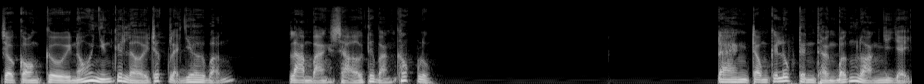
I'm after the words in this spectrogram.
Rồi còn cười nói những cái lời rất là dơ bẩn, Làm bạn sợ tới bạn khóc luôn. Đang trong cái lúc tinh thần bấn loạn như vậy,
